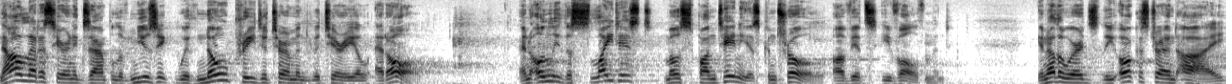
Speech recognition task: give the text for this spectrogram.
Now let us hear an example of music with no predetermined material at all, and only the slightest, most spontaneous control of its evolvement. In other words, the orchestra and I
